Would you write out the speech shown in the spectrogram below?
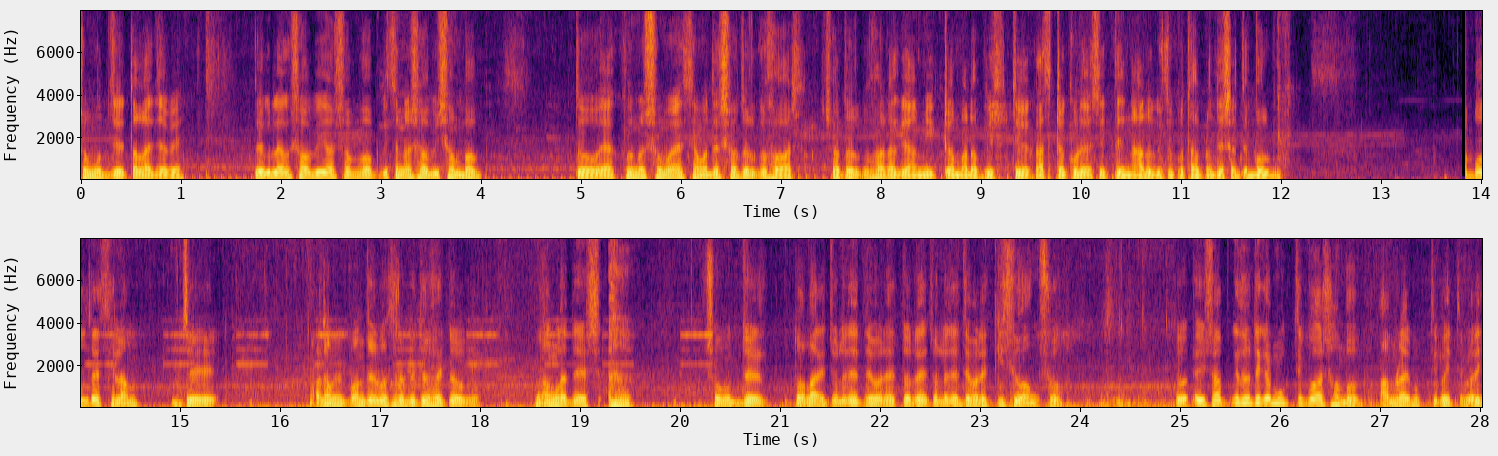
সমুদ্রের তলায় যাবে। তো এগুলো সবই অসম্ভব, কিছু না সবই সম্ভব। তো এখনও সময় আছে আমাদের সতর্ক হওয়ার। সতর্ক হওয়ার আগে আমি একটু আমার অফিস থেকে কাজটা করে আসি, দেন আরও কিছু কথা আপনাদের সাথে বলব। বলতেছিলাম যে আগামী পঞ্চাশ বছরের ভিতরে হয়তো বাংলাদেশ সমুদ্রের তলায় চলে যেতে পারে, তলে চলে যেতে পারে কিছু অংশ। তো এই সব কিছু থেকে মুক্তি পাওয়া সম্ভব। আমরাই মুক্তি পাইতে পারি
